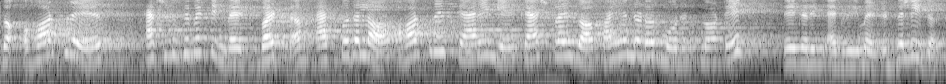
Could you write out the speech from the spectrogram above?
The horse race actually betting, right? But uh, as per the law, horse race carrying a cash prize of 500 or more, it's not a wagering agreement. It's illegal.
